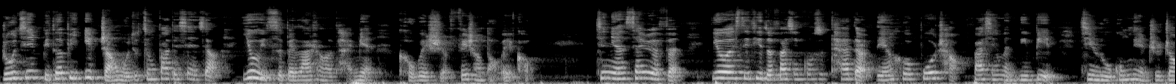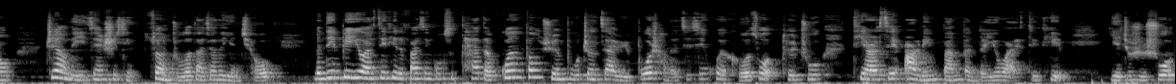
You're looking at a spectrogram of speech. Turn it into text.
如今比特币一涨我就增发的现象又一次被拉上了台面，可谓是非常倒胃口。今年三月份，USDT 的发行公司 Tether 联合波场发行稳定币，进入公链之争，这样的一件事情攥住了大家的眼球。稳定币 USDT 的发行公司 Tether 官方宣布，正在与波场的基金会合作推出 TRC 二零版本的 USDT，也就是说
